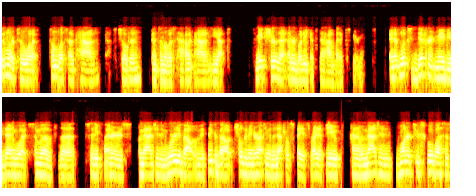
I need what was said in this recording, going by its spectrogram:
similar to what some of us have had as children and some of us haven't had yet, to make sure that everybody gets to have that experience. And it looks different maybe than what some of the city planners imagine and worry about when they think about children interacting with the natural space, right? If you kind of imagine one or two school buses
